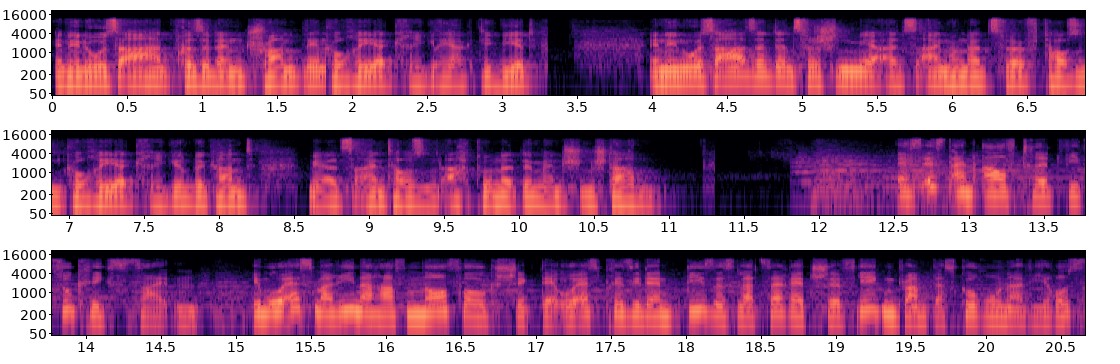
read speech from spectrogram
In den USA hat Präsident Trump den Koreakrieg reaktiviert. In den USA sind inzwischen mehr als 112.000 Koreakriege bekannt. Mehr als 1.800 Menschen starben. Es ist ein Auftritt wie zu Kriegszeiten. Im US-Marinehafen Norfolk schickt der US-Präsident dieses Lazarettschiff gegen Trump das Coronavirus.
